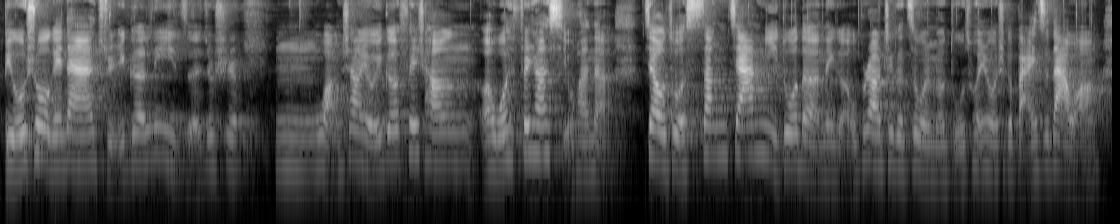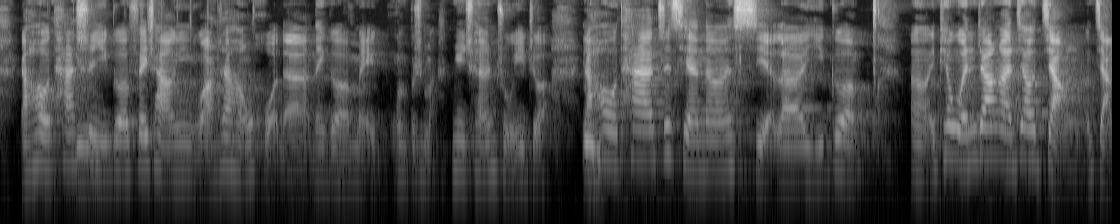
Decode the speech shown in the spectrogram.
比如说，我给大家举一个例子，就是嗯，网上有一个非常呃我非常喜欢的，叫做桑加密多的那个，我不知道这个字我有没有读错，因为我是个白字大王。然后他是一个非常网上很火的那个美，嗯不是什么女权主义者。然后他之前呢写了一个。呃，一篇文章啊，叫讲讲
